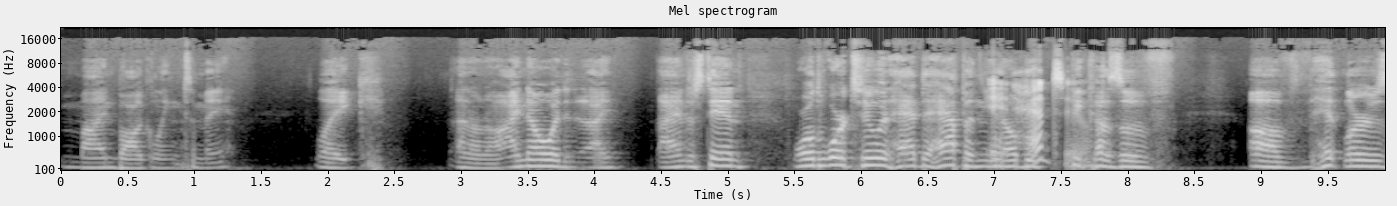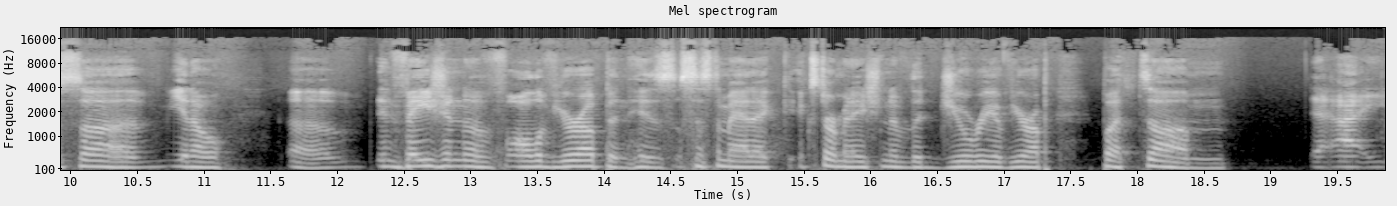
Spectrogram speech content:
mind boggling to me. Like I don't know. I know it. I I understand World War II. It had to happen. You It know, be- because of of Hitler's uh, you know uh, invasion of all of Europe and his systematic extermination of the Jewry of Europe. But um, I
